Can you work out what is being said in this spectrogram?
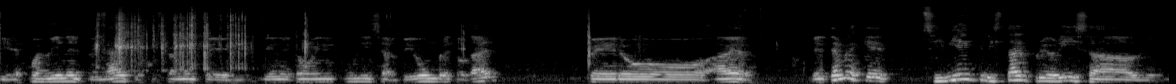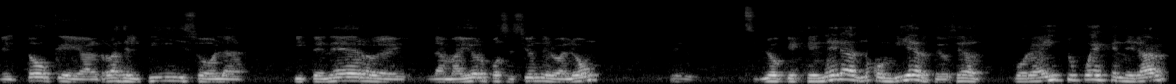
y después viene el penal que justamente viene con una incertidumbre total. Pero, a ver, el tema es que si bien Cristal prioriza el toque al ras del piso la, y tener eh, la mayor posesión del balón, eh, lo que genera no convierte, o sea, por ahí tú puedes generar,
